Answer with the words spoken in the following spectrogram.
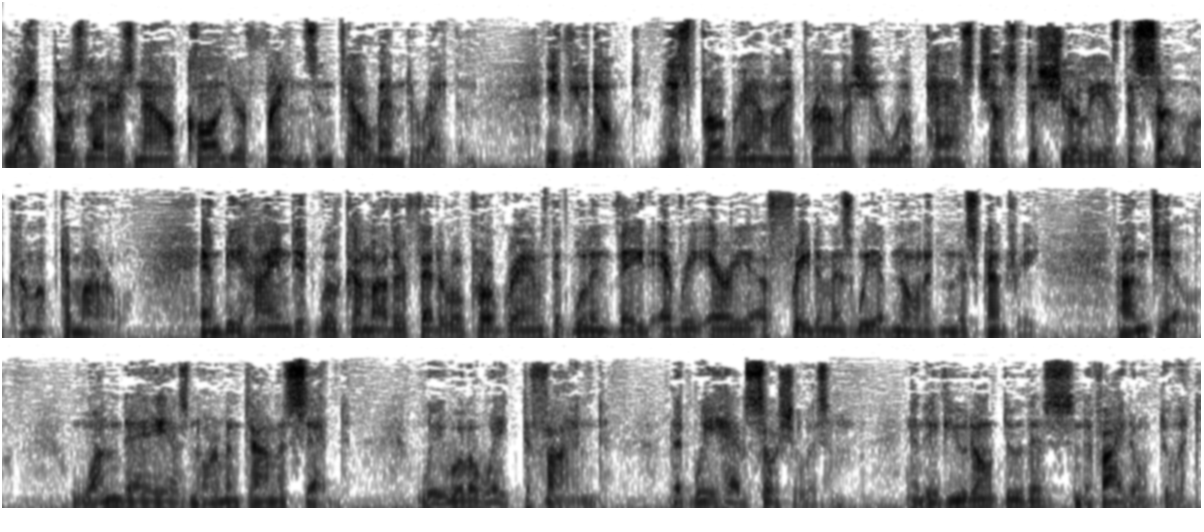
Write those letters now, call your friends, and tell them to write them. If you don't, this program, I promise you, will pass just as surely as the sun will come up tomorrow. And behind it will come other federal programs that will invade every area of freedom as we have known it in this country. Until, one day, as Norman Thomas said, we will awake to find that we have socialism. And if you don't do this, and if I don't do it,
